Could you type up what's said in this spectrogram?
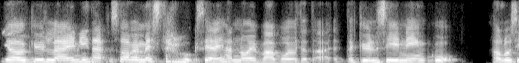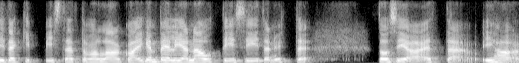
Joo, kyllä ei niitä Suomen mestaruuksia ihan noin vaan voiteta, että kyllä siinä niin kuin halusi itsekin pistää tavallaan kaiken peliä nauttii siitä nyt tosiaan, että ihan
